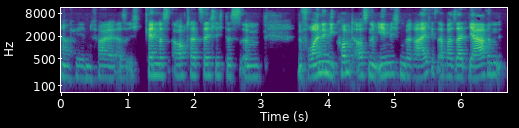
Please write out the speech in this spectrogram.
Auf jeden Fall. Also ich kenne das auch tatsächlich, dass ähm, eine Freundin, die kommt aus einem ähnlichen Bereich, ist aber seit Jahren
